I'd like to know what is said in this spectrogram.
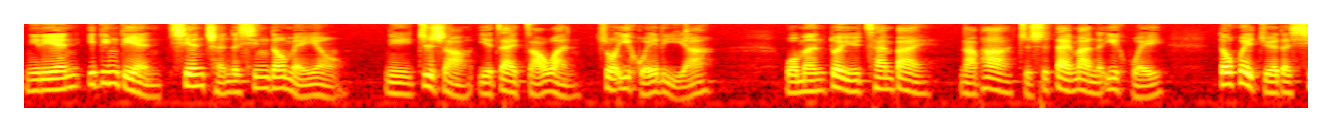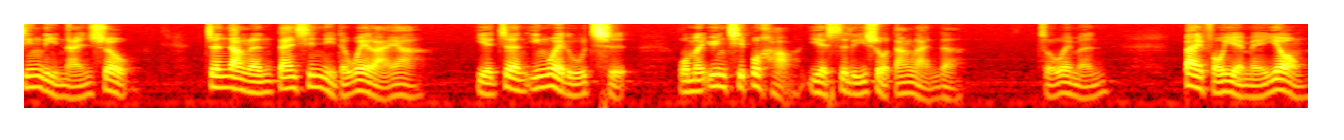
你连一丁点虔诚的心都没有。你至少也在早晚做一回礼呀。我们对于参拜，哪怕只是怠慢了一回，都会觉得心里难受，真让人担心你的未来啊。也正因为如此，我们运气不好也是理所当然的。左卫门，拜佛也没用，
